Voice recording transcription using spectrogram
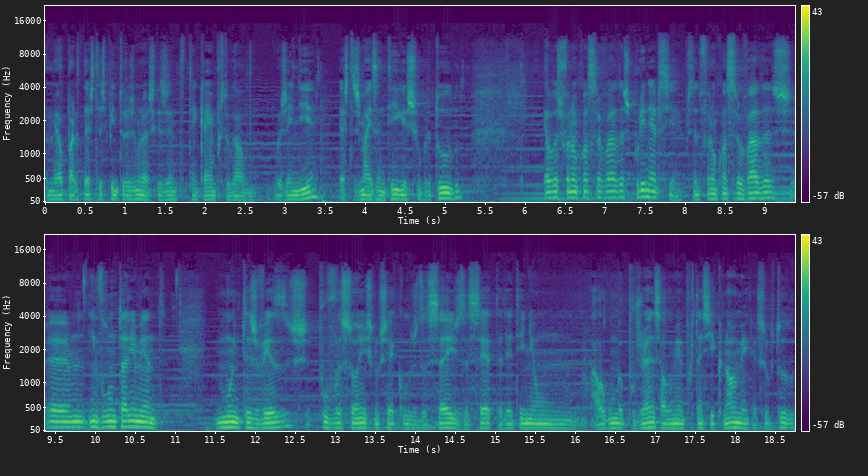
a maior parte destas pinturas murais que a gente tem cá em Portugal hoje em dia, estas mais antigas sobretudo, elas foram conservadas por inércia, portanto foram conservadas hum, involuntariamente. Muitas vezes, povoações nos séculos XVI, XVII até tinham alguma pujança, alguma importância económica, sobretudo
